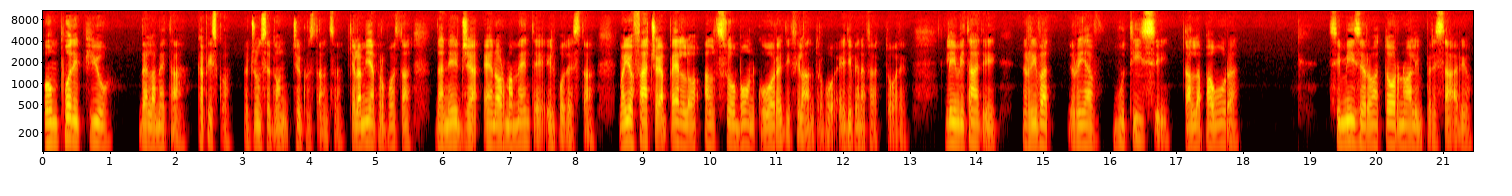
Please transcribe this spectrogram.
un po' di più della metà. Capisco, aggiunse Don Circostanza, che la mia proposta danneggia enormemente il podestà, ma io faccio appello al suo buon cuore di filantropo e di benefattore. Gli invitati, riva- riavutisi dalla paura, si misero attorno all'impresario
